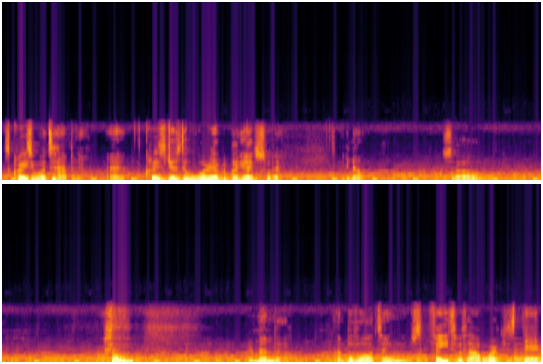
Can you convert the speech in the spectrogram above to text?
It's crazy what's happening. Eh? Crazy just to worry everybody, I swear. You know. So Remember, above all things, faith without work is dead.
